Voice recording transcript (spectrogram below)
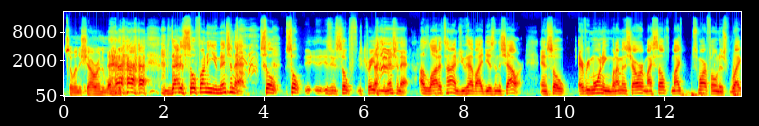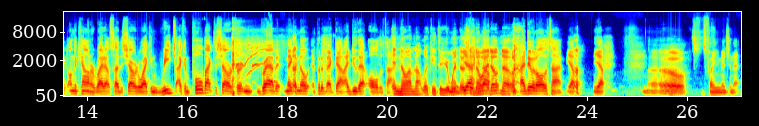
So in the shower in the morning. that is so funny you mentioned that. So so it is so crazy you mentioned that. A lot of times you have ideas in the shower. And so every morning when I'm in the shower, myself, my smartphone is right on the counter, right outside the shower door. I can reach, I can pull back the shower curtain, grab it, make a note, and put it back down. I do that all the time. And no, I'm not looking through your window. Yeah, so no, I don't know. I do it all the time. Yep. yep. Uh, oh, it's funny you mentioned that.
